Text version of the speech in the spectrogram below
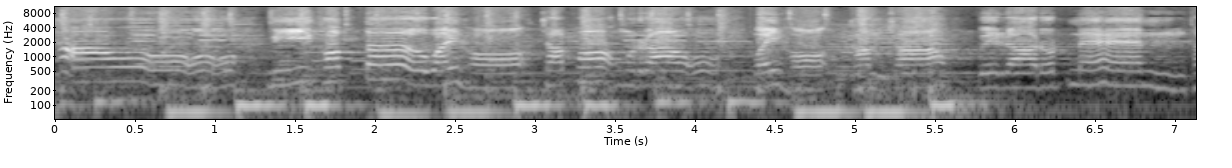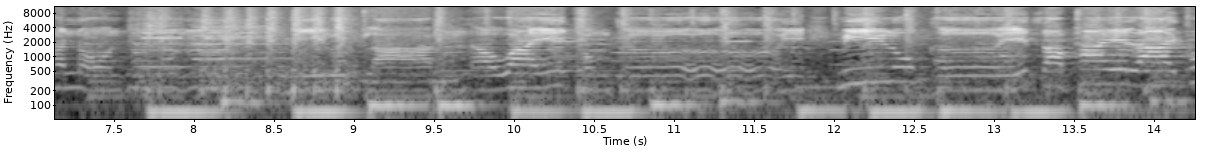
เท่า มีคอปเตอร์ไว้หอเฉพาะเรา ไว้หอคำเช้า เวลารถแน่นถนน มีลูกหลานเอาไว้ชมเชย มีลูกเขยสะพายหลายค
